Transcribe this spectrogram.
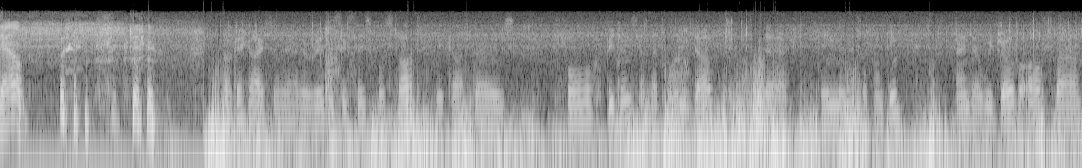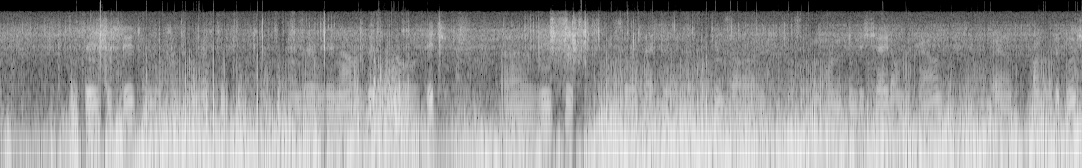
down. okay guys, so we had a really successful start. We got those four pigeons and that one dove in under 10 minutes of hunting. And uh, we drove off uh, there's the shed we were hunting at. And uh, we're now in this little ditch. Uh, we, saw, we saw that uh, pigeons are sitting on, in the shade on the ground under the bush.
